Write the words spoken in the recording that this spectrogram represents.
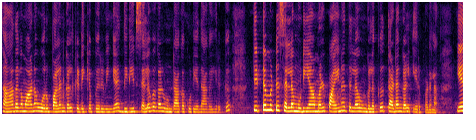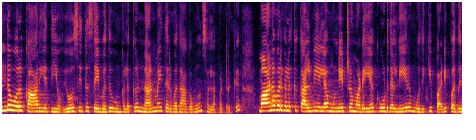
சாதகமான ஒரு பலன்கள் கிடைக்க பெறுவீங்க. திடீர் செலவுகள் உண்டாகக்கூடியதாக இருக்குது திட்டமிட்டு செல்ல முடியாமல் பயணத்தில் உங்களுக்கு தடங்கள் ஏற்படலாம். எந்த ஒரு காரியத்தையும் யோசித்து செய்வது உங்களுக்கு நன்மை தருவதாகவும் சொல்லப்பட்டிருக்கு. மாணவர்களுக்கு கல்வியில் முன்னேற்றம் அடைய கூடுதல் நேரம் ஒதுக்கி படிப்பது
